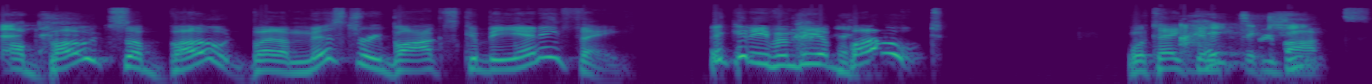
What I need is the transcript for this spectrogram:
a boat's a boat, but a mystery box could be anything. It could even be a boat. We'll take. I hate to keep. Box.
